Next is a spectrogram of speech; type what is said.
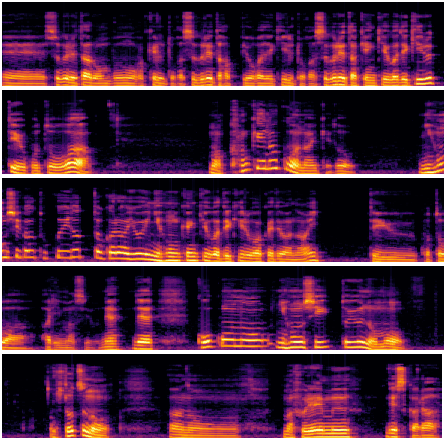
えー、優れた論文を書けるとか優れた発表ができるとか優れた研究ができるっていうことはまあ関係なくはないけど日本史が得意だったから良い日本研究ができるわけではないっていうことはありますよね。で高校の日本史というのも一つのあの、まあ、フレームですから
